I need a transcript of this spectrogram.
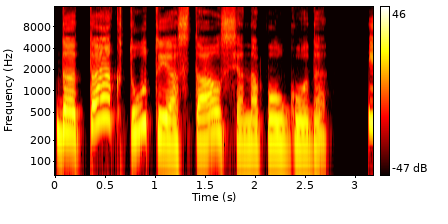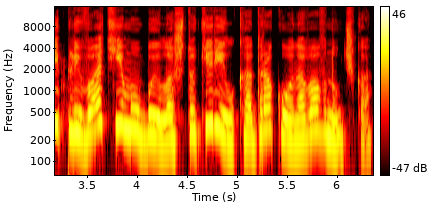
Да так тут и остался на полгода. И плевать ему было, что Кириллка драконова внучка.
